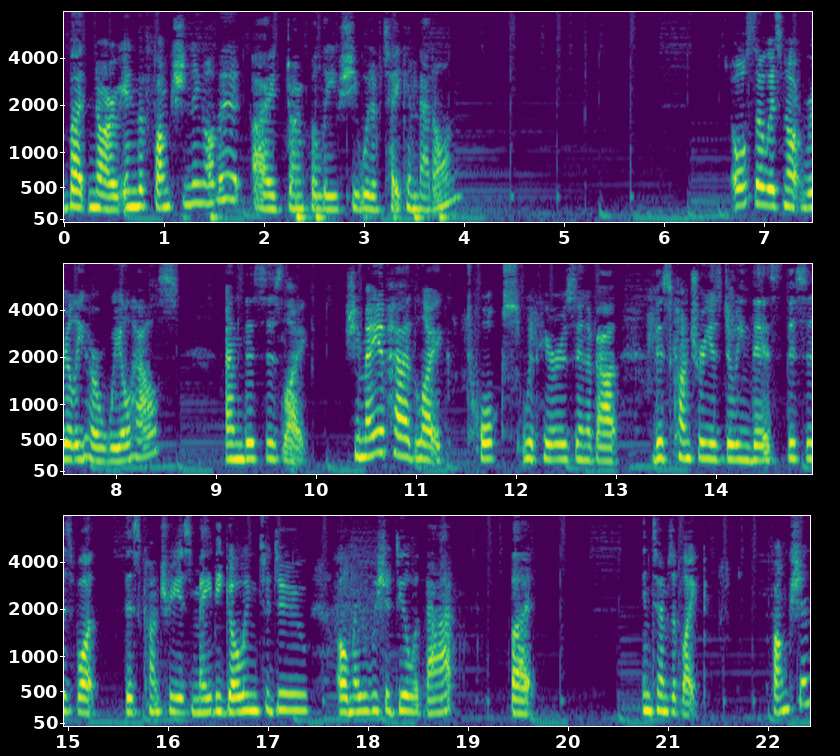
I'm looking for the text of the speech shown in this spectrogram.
but no, in the functioning of it, I don't believe she would have taken that on. Also, it's not really her wheelhouse, and this is like she may have had like talks with Hiruzen about this country is doing this, this is what this country is maybe going to do, oh maybe we should deal with that. But in terms of like function,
